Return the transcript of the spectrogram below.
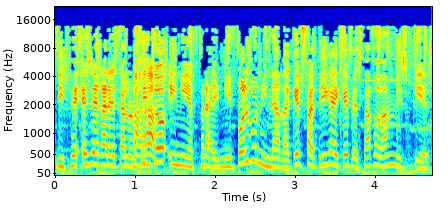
Dice, es llegar el calorcito Ajá. y ni spray, ni polvo ni nada. Qué fatiga y qué pestazo dan mis pies.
